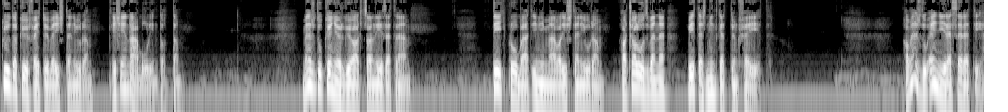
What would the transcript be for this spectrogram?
küld a kőfejtőbe, Isteni Uram, és én rábólintottam. Mesdu könyörgő arccal nézett rám. Tégy próbát Inimmával, Isteni Uram. Ha csalódsz benne, vétesd mindkettőnk fejét. Ha Mesdu ennyire szereti,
